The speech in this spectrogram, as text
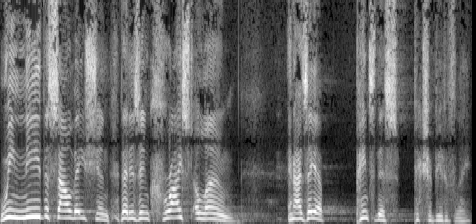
We need the salvation that is in Christ alone. And Isaiah paints this picture beautifully.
